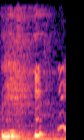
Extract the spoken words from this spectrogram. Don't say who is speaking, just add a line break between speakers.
Yeah.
